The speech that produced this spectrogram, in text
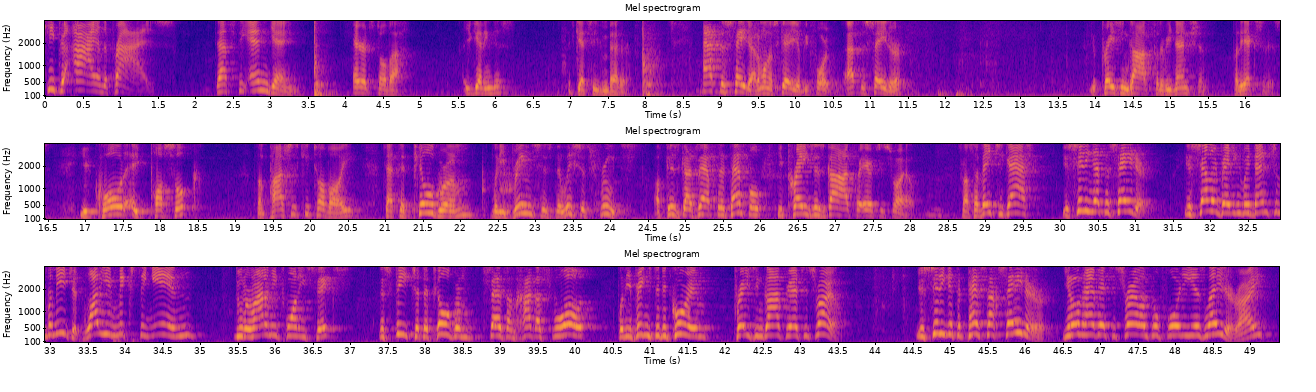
Keep your eye on the prize. That's the end game. Eretz Tova. Are you getting this? It gets even better. At the Seder, I don't want to scare you before, at the Seder, you're praising God for the redemption, for the Exodus. You quote a posuk from Pashas Kitavoy that the pilgrim, when he brings his delicious fruits of Pisgat Zev to the temple, he praises God for Eretz Yisrael. So Savet Gash, you're sitting at the Seder. You're celebrating redemption from Egypt. Why are you mixing in Deuteronomy 26, the speech that the pilgrim says on Chag HaShvuot, when he brings the Bikurim, praising God for Eretz Yisrael? You're sitting at the Pesach Seder. You don't have Eretz Yisrael until 40 years later, right?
